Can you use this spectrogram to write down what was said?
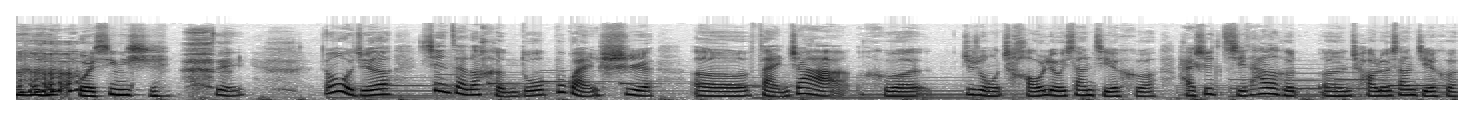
我姓石，对。然后我觉得现在的很多，不管是呃反诈和这种潮流相结合，还是其他的和嗯、潮流相结合，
